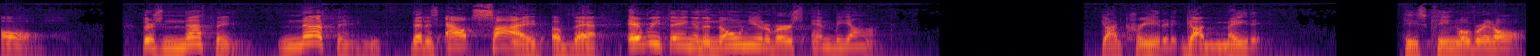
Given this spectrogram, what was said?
All. There's nothing, nothing that is outside of that. Everything in the known universe and beyond. God created it, God made it. He's king over it all.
